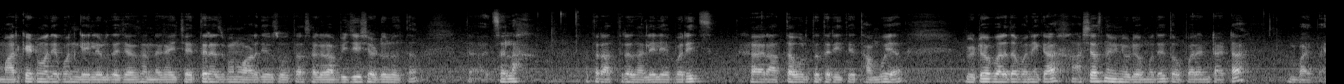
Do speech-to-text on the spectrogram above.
मार्केटमध्ये पण गेलेलो त्याच्या संध्याकाळी चैतन्याचा पण वाढदिवस होता सगळा बिझी शेड्यूल होता. तर चला आता रात्र झालेली आहे बरीच. तर आत्तापुरतं तरी ते थांबूया. भेटूया परत आपण एका अशाच नवीन व्हिडिओमध्ये. तोपर्यंत टाटा बाय बाय.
